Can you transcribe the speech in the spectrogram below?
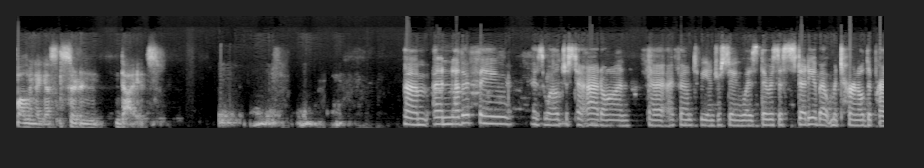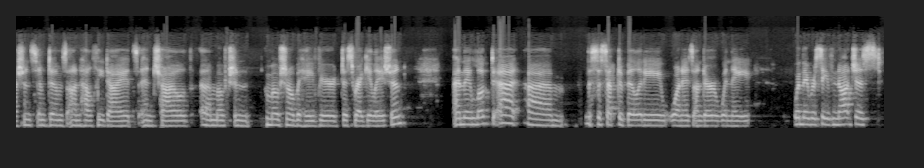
following, I guess, certain diets. Um, another thing as well, just to add on, that I found to be interesting was there was a study about maternal depression symptoms, unhealthy diets, and child emotion, emotional behavior dysregulation. And they looked at um, the susceptibility one is under when they when they receive not just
